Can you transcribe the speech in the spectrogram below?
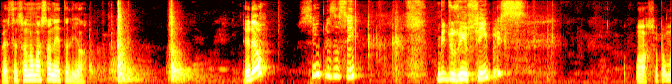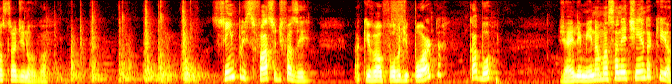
Presta atenção na maçaneta ali, ó. Entendeu? Simples assim. Videozinho simples. Ó, só pra mostrar de novo, ó. Simples, fácil de fazer. Aqui vai o forro de porta. Acabou. Já elimina a maçanetinha daqui, ó.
